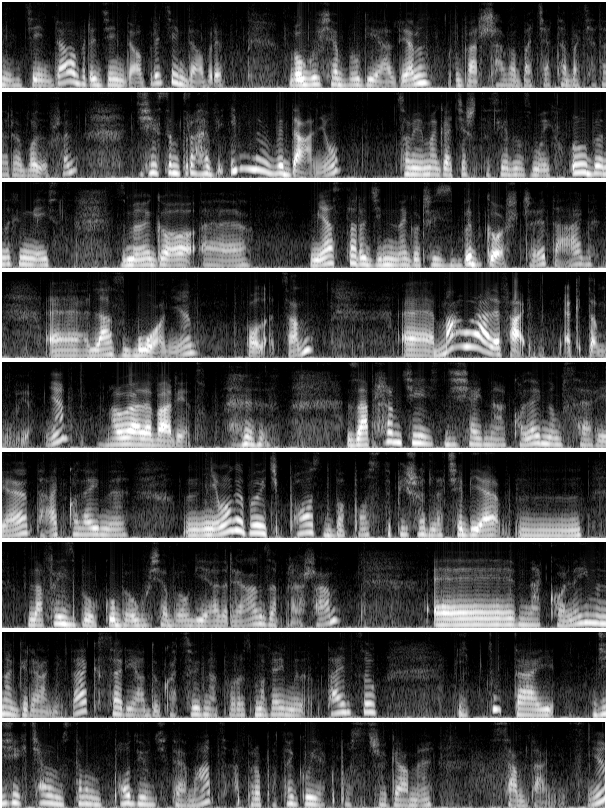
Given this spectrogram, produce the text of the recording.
Dzień dobry, dzień dobry, dzień dobry. Bogusia Bogi Adrian, Warszawa, Baciata, Baciata Revolution. Dzisiaj jestem trochę w innym wydaniu, co mnie mega cieszy. To jest jedno z moich ulubionych miejsc z mojego e, miasta rodzinnego, czyli z Bydgoszczy, tak? E, Las Błonie, polecam. E, mały, ale fajny, jak to mówią, nie? Mały, ale wariat. Zapraszam Cię dzisiaj na kolejną serię, tak? Kolejny, nie mogę powiedzieć post, bo posty piszę dla Ciebie mm, na Facebooku, Bogusia Bogi Adrian, zapraszam. E, na kolejne nagranie, tak? Seria edukacyjna, porozmawiajmy na tańcu. I tutaj dzisiaj chciałam z Tobą podjąć temat a propos tego, jak postrzegamy sam taniec, nie?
